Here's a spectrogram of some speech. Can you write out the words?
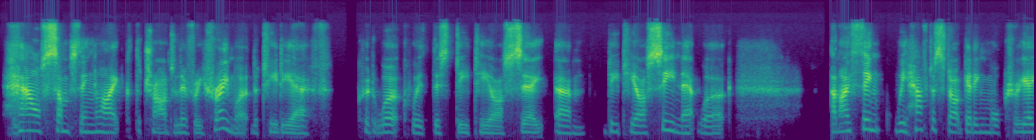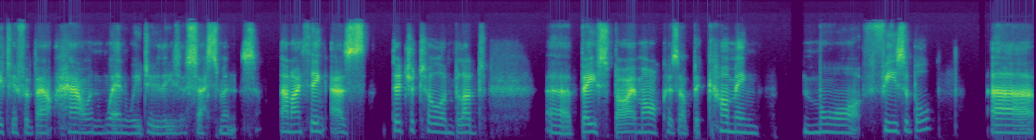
how something like the Trial Delivery Framework, the TDF, could work with this DTRC, um, DTRC network and I think we have to start getting more creative about how and when we do these assessments. And I think as digital and blood uh, based biomarkers are becoming more feasible, uh,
